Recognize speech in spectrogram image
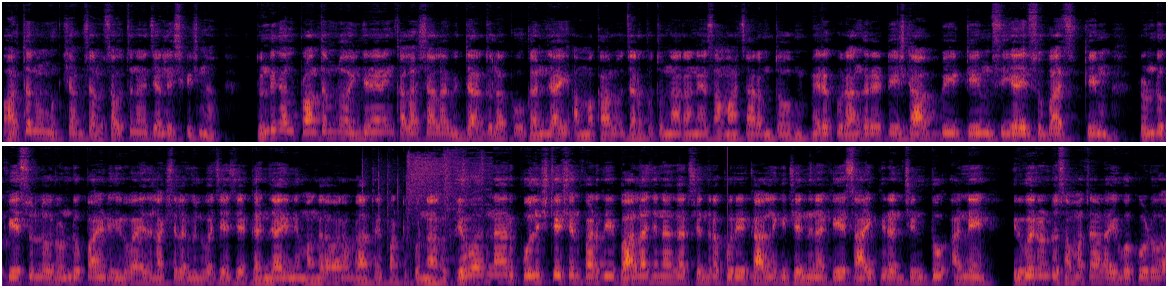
వార్తలు ముఖ్యాంశాలు. చదువుతున్న జర్నలిస్ట్ కృష్ణ దుండిగల్ ప్రాంతంలో ఇంజనీరింగ్ కళాశాల విద్యార్థులకు గంజాయి అమ్మకాలు జరుపుతున్నారనే సమాచారంతో మేరకు Rangareddy staff B team CI Subhash team రెండు కేసుల్లో రెండు పాయింట్ ఇరవై ఐదు లక్షల విలువ చేసే గంజాయిని మంగళవారం రాత్రి పట్టుకున్నారు. జవహర్ పోలీస్ స్టేషన్ పరిధి బాలాజీనగర్ చంద్రపురి కాలనీకి చెందిన కె. సాయి కిరణ్ చింటూ అనే ఇరవై రెండు సంవత్సరాల యువకుడు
